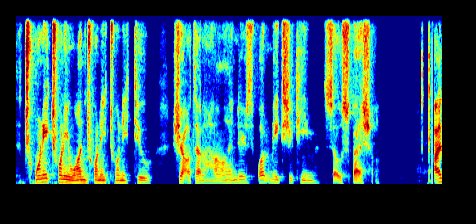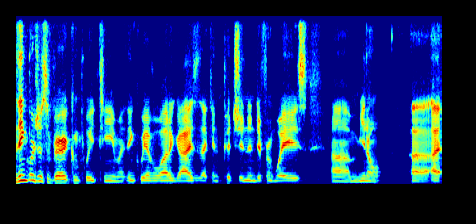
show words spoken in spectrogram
the 2021 2022 Charlottetown Islanders, what makes your team so special? I think we're just a very complete team. I think we have a lot of guys that can pitch in in different ways. Um, you know, uh, I,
